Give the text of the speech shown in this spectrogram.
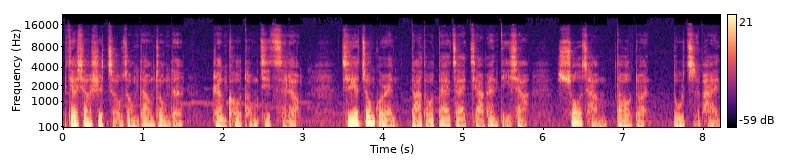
比较像是走动当中的人口统计资料。这些中国人大多待在甲板底下，说长道短，读纸牌，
